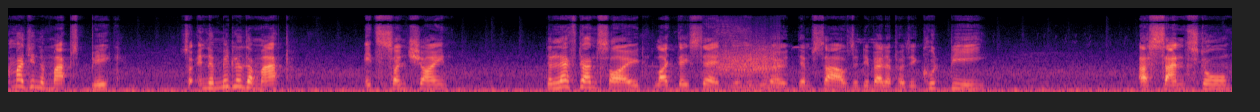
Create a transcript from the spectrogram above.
Imagine the map's big, so in the middle of the map, it's sunshine. The left-hand side, like they said, in, you know themselves, the developers, it could be a sandstorm.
